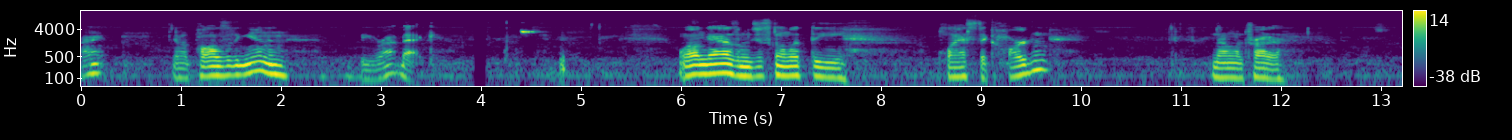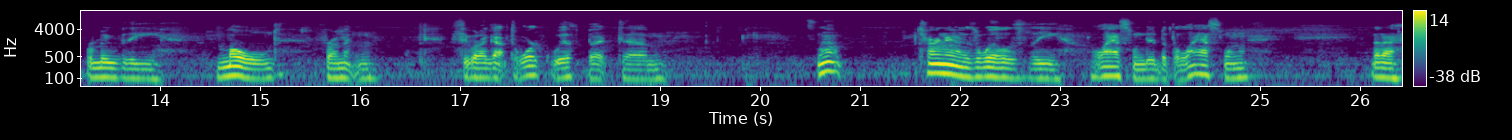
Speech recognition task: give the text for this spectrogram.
Alright, gonna pause it again and be right back. Well guys, I'm just gonna let the plastic harden. Then I'm gonna try to remove the mold from it and see what I got to work with, but um, it's not turn out as well as the last one did, but the last one that I,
